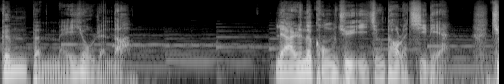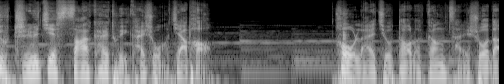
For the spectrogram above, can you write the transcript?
根本没有人的。俩人的恐惧已经到了极点，就直接撒开腿开始往家跑。后来就到了刚才说的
